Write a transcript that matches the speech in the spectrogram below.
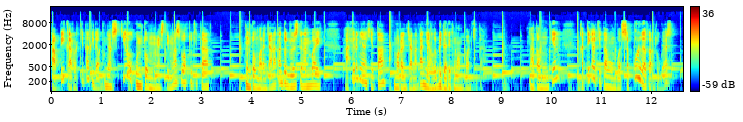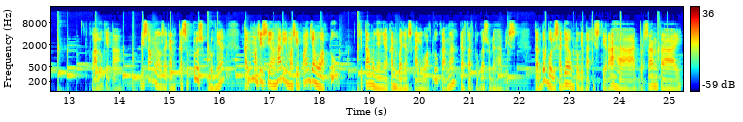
Tapi karena kita tidak punya skill untuk mengestimasi waktu kita untuk merencanakan to-do list dengan baik, akhirnya kita merencanakan yang lebih dari kemampuan kita. Atau mungkin ketika kita membuat 10 daftar tugas, lalu kita bisa menyelesaikan ke 10-10-nya, tapi masih siang hari, masih panjang waktu, kita menyanyikan banyak sekali waktu karena daftar tugas sudah habis. Tentu boleh saja untuk kita istirahat, bersantai,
